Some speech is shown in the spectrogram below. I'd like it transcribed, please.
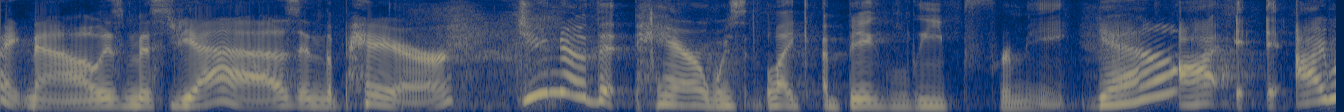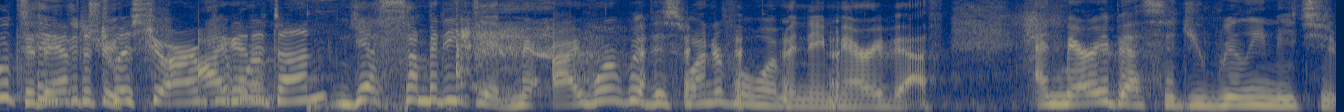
right now is Miss Yaz in the pear. Do you know that pear was like a big leap for me? Yeah? I, I will Did tell they have the to truth. twist your arm I to get it done? Yes, somebody did. I work with this wonderful woman named Mary Beth. And Mary Beth said, you really need to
